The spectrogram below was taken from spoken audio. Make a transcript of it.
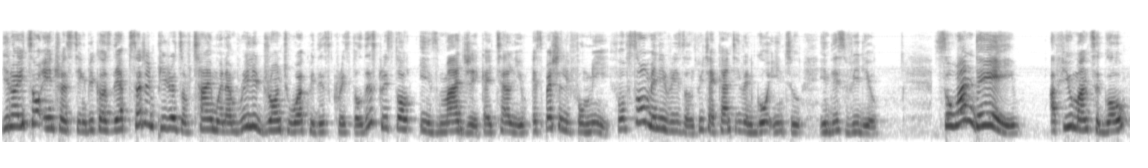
You know, it's so interesting because there are certain periods of time when I'm really drawn to work with this crystal. This crystal is magic, I tell you, especially for me, for so many reasons, which I can't even go into in this video. So one day, a few months ago,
